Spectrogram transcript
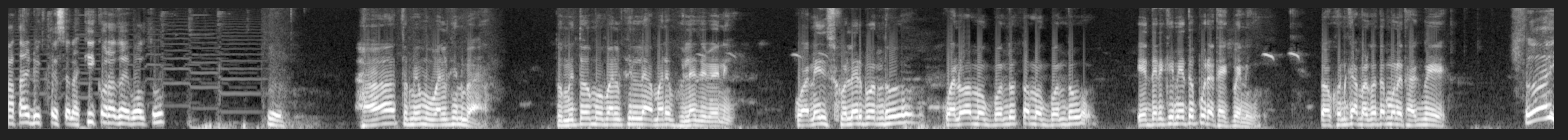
মাথায় ঢুকতেছে না কি করা যায় বলতো? হুম, হ্যাঁ তুমি মোবাইল কিনবা। তুমি তো মোবাইল কিনলে আমারে ভুলে যাবে নি কোয়ানি স্কুলের বন্ধু কোয়ানো অমুক বন্ধু, তমুক বন্ধু এদেরকে নিয়ে তো পড়ে থাকবে নি তখন কি আমার কথা মনে থাকবে? ওই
